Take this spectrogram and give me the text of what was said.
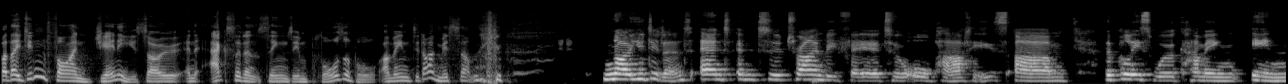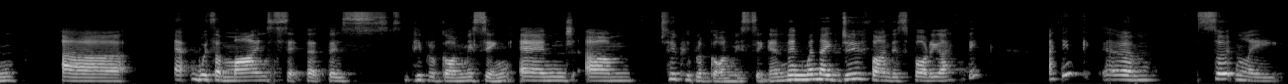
But they didn't find Jenny, so an accident seems implausible. I mean, did I miss something? No, you didn't. And and to try and be fair to all parties, um, the police were coming in uh, with a mindset that there's people have gone missing, and um, two people have gone missing. And then when they do find this body, I think, I think um, certainly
